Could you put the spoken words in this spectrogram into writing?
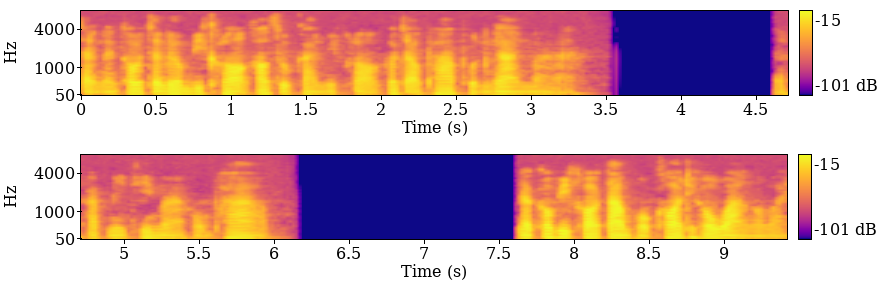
จากนั้นเขาจะเริ่มวิเคราะห์เข้าสู่การวิเคราะห์ก็จะเอาภาพผลงานมานะครับมีที่มาของภาพ แล้วก็วิเคราะห์ตามหัวข้อที่เขาวางเอาไว้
